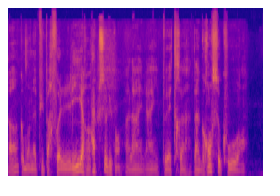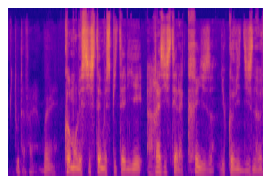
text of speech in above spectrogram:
hein, comme on a pu parfois le lire. Absolument. Voilà, et là, il peut être d'un grand secours. Tout à fait. Comment le système hospitalier a résisté à la crise du Covid-19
